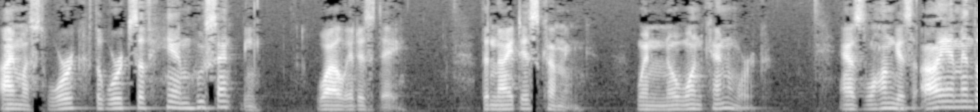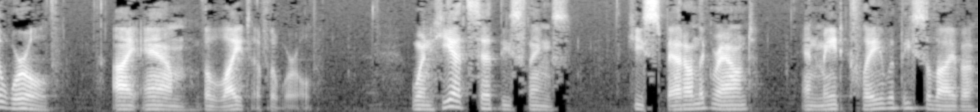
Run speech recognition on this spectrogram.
I must work the works of him who sent me while it is day. The night is coming when no one can work. As long as I am in the world, I am the light of the world. When he had said these things, he spat on the ground and made clay with the saliva,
